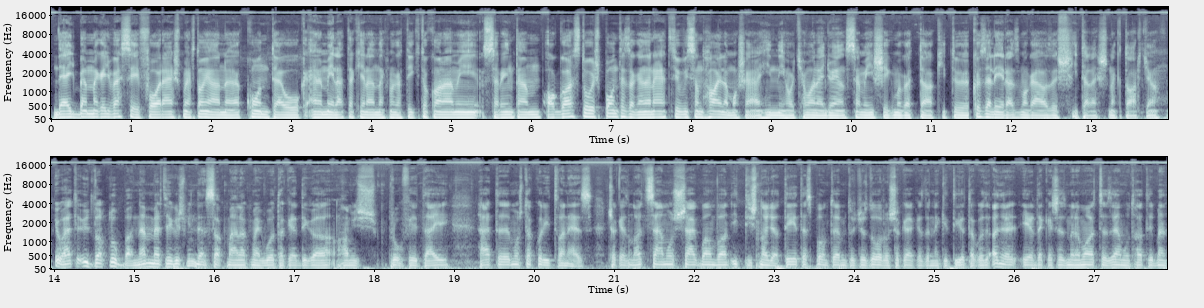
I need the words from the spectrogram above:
de egyben meg egy veszélyforrás, mert olyan konteók, elméletek jelennek meg a TikTokon, ami szerintem aggasztó, és pont ez a generáció viszont hajlamos elhinni, hogyha van egy olyan személyiség mögötte, akit ő közel érez magához és hitelesnek tartja. Jó, hát üdv a klubban, nem? Mert végülis minden szakmának meg voltak eddig a hamis profétái, hát most akkor itt van ez. Csak ez nagy számosságban van, itt is nagy a tét, ez pont olyan, mint hogy az orvosok elkezdenek itt tiltakozni. Annyira érdekes ez, mert a Marci az elmúlt hat évben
